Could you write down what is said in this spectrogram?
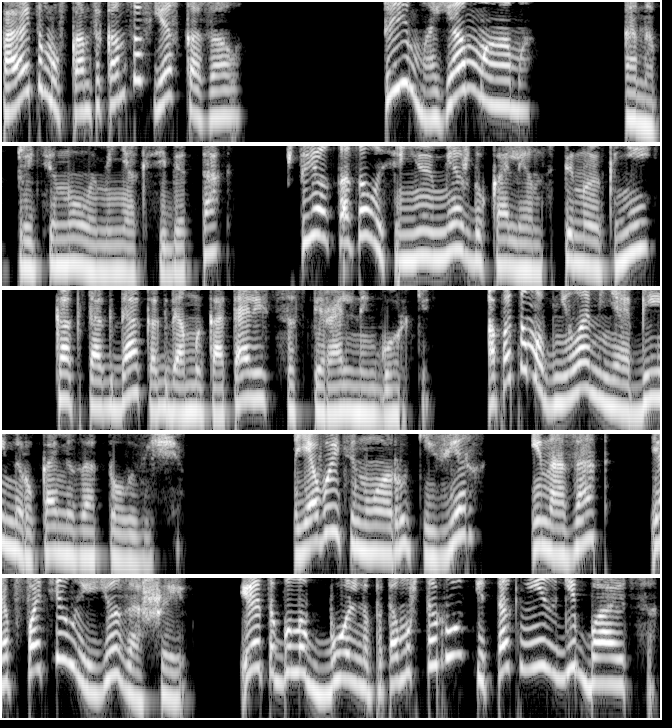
Поэтому, в конце концов, я сказала. «Ты моя мама». Она притянула меня к себе так, что я оказалась у нее между колен, спиной к ней, как тогда, когда мы катались со спиральной горки, а потом обняла меня обеими руками за туловище. Я вытянула руки вверх и назад и обхватила ее за шею. И это было больно, потому что руки так не изгибаются,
